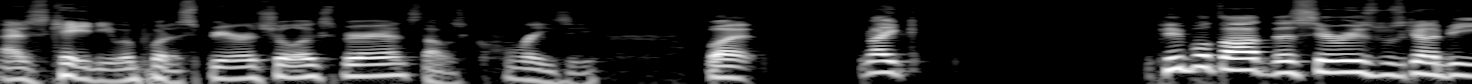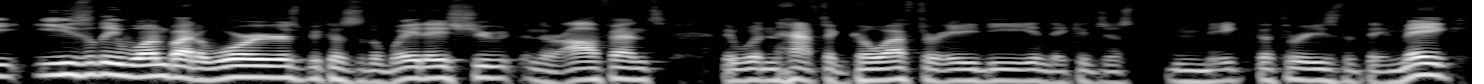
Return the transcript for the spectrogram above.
as KD would put a spiritual experience, that was crazy. But like, people thought this series was going to be easily won by the Warriors because of the way they shoot and their offense. They wouldn't have to go after AD and they could just make the threes that they make,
